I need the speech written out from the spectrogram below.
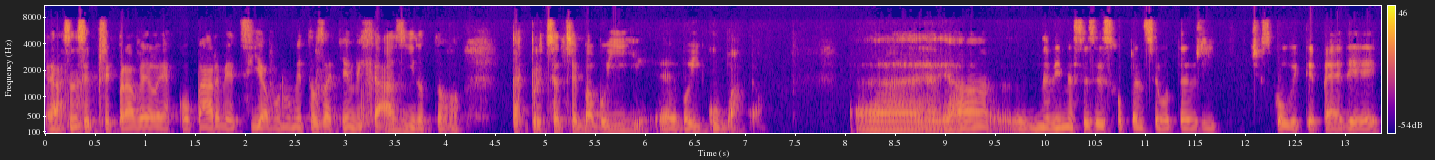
já jsem si připravil jako pár věcí a ono mi to zatím vychází do toho. Tak proč se třeba bojí, eh, bojí Kuba? Jo? Eh, já nevím, jestli jsi schopen si otevřít českou Wikipédii,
